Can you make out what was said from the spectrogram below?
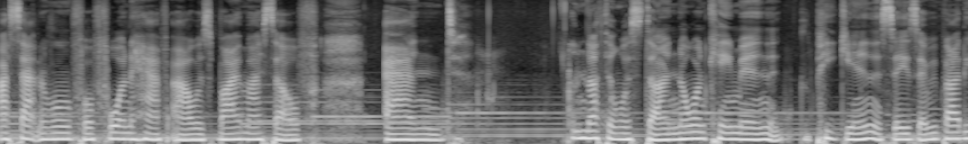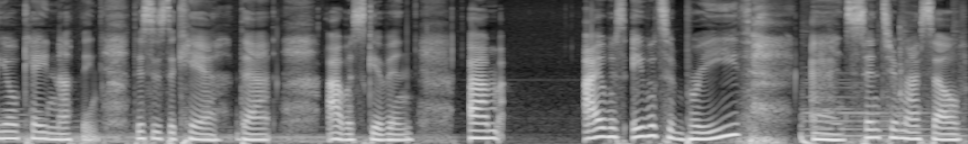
I sat in a room for four and a half hours by myself. And nothing was done. No one came in, peek in, and say, "Is everybody okay?" Nothing. This is the care that I was given. Um, I was able to breathe and center myself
